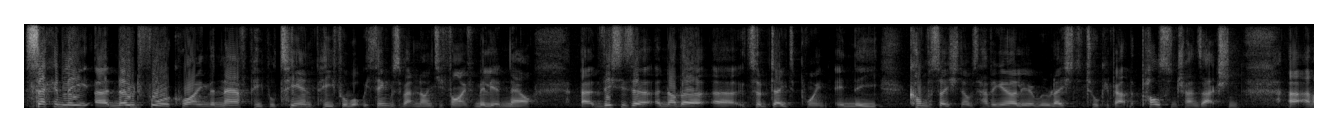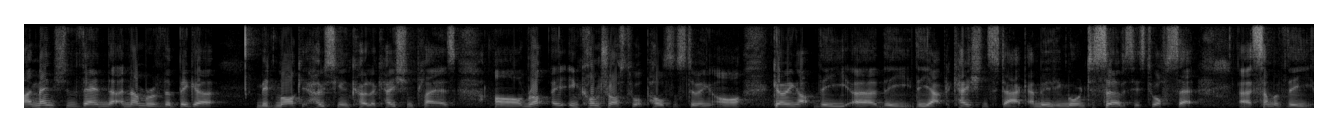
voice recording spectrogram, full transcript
Secondly, uh, Node 4 acquiring the NAV people, TNP, for what we think was about 95 million. Now, uh, this is a, another uh, sort of data point in the conversation I was having earlier in relation to talking about the Pulsant transaction. Uh, and I mentioned then that a number of the bigger mid-market hosting and co-location players are, in contrast to what Pulsant's doing, are going up the, uh, the, the application stack and moving more into services to offset uh, some of the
